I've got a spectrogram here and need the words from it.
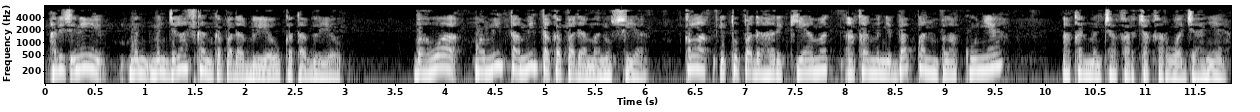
Hadis ini menjelaskan kepada beliau, kata beliau, bahwa meminta-minta kepada manusia, kelak itu pada hari kiamat akan menyebabkan pelakunya akan mencakar-cakar wajahnya.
